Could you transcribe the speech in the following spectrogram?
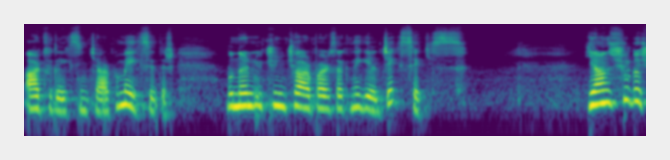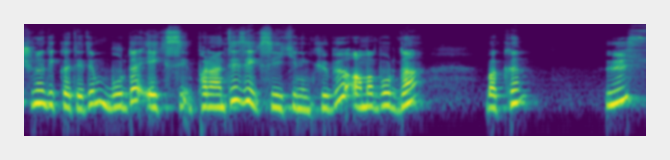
Artı ile eksinin çarpımı eksidir. Bunların üçünü çarparsak ne gelecek? 8. Yalnız şurada şuna dikkat edin. Burada eksi, parantez eksi 2'nin kübü ama burada bakın üst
